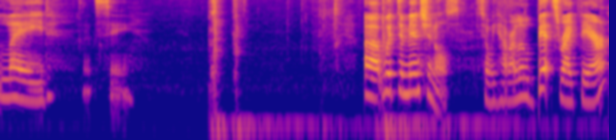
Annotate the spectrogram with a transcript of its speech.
laid, let's see, uh, with dimensionals. So we have our little bits right there.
